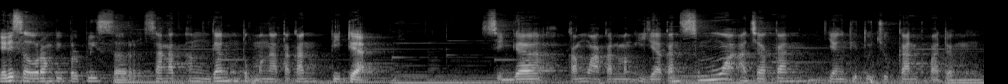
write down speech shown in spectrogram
Jadi seorang people pleaser sangat enggan untuk mengatakan tidak. Sehingga kamu akan mengiyakan semua ajakan yang ditujukan kepadamu.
